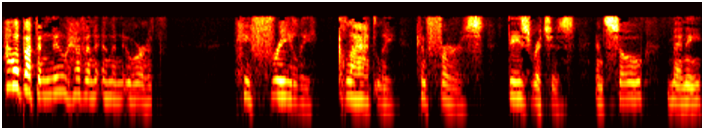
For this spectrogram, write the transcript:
How about the new heaven and the new earth? He freely, gladly confers these riches and so many,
